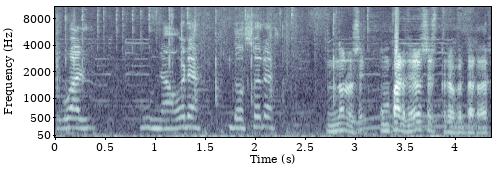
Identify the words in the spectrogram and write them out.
Igual, una hora, dos horas. No lo sé, un par de horas espero que tardar.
